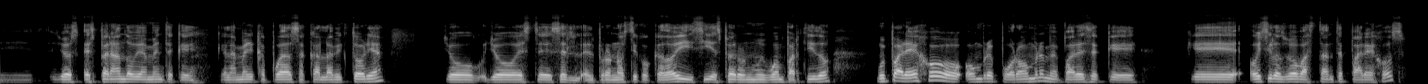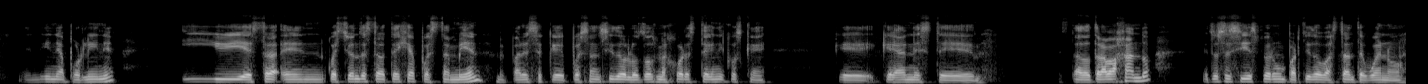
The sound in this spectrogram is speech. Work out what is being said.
Eh, yo esperando obviamente que, que, el América pueda sacar la victoria. Yo, yo este es el, pronóstico que doy y sí espero un muy buen partido. Muy parejo, hombre por hombre. Me parece que, que hoy sí los veo bastante parejos, en línea por línea. Y en cuestión de estrategia, pues también me parece que pues han sido los dos mejores técnicos que, que, han este, estado trabajando. Entonces sí espero un partido bastante bueno,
